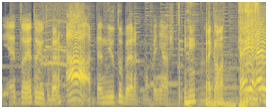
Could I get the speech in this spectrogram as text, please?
Je to, je to youtuber. A, ten youtuber má peňážky. Mhm, reklama. Hej, hej,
